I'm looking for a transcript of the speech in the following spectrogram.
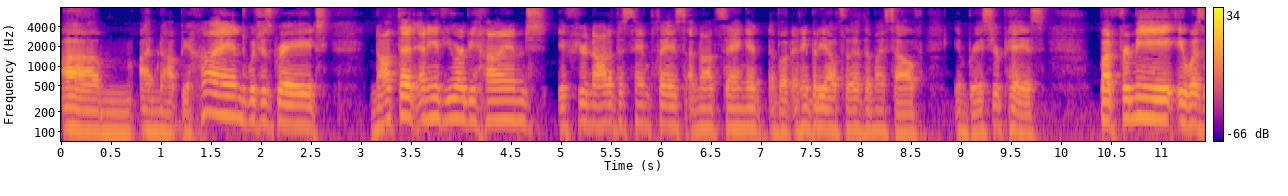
Um, I'm not behind, which is great. Not that any of you are behind if you're not at the same place. I'm not saying it about anybody else other than myself. Embrace your pace. But for me, it was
